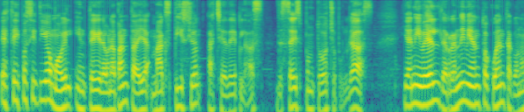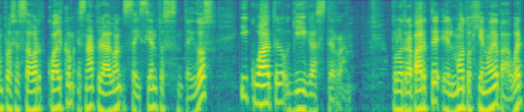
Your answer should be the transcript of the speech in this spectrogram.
este dispositivo móvil integra una pantalla Max Vision HD Plus de 6.8 pulgadas y a nivel de rendimiento cuenta con un procesador Qualcomm Snapdragon 662 y 4 GB de RAM. Por otra parte, el Moto G9 Power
